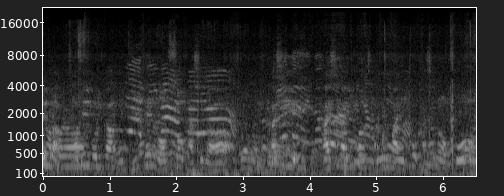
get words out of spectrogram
얘들아 자세히 보니까 밑에는 없어 가시가. 가시 가시가 있던 자국만 있고 가시는 없고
